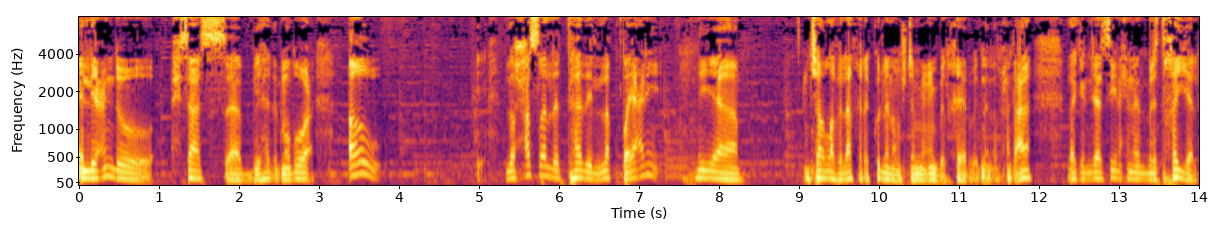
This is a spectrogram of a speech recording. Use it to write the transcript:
اللي عنده إحساس بهذا الموضوع أو لو حصلت هذه اللقطة يعني هي إن شاء الله في الآخرة كلنا مجتمعين بالخير بإذن الله سبحانه وتعالى لكن جالسين إحنا بنتخيل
